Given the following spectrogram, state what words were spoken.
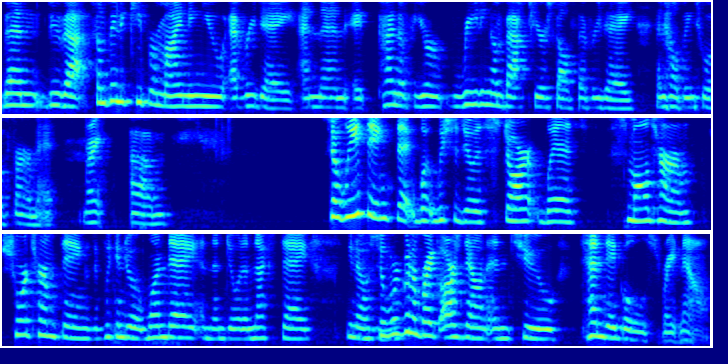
then do that. Something to keep reminding you every day, and then it kind of you're reading them back to yourself every day and helping to affirm it. Right. Um, So we think that what we should do is start with small term, short term things. If we can do it one day and then do it the next day, you know. So Mhm. we're going to break ours down into 10 day goals right now.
